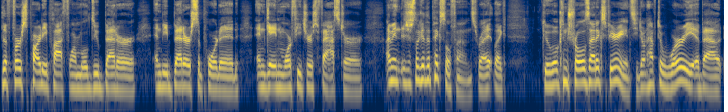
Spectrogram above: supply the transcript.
the first party platform will do better and be better supported and gain more features faster. I mean, just look at the Pixel phones, right? Like Google controls that experience. You don't have to worry about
